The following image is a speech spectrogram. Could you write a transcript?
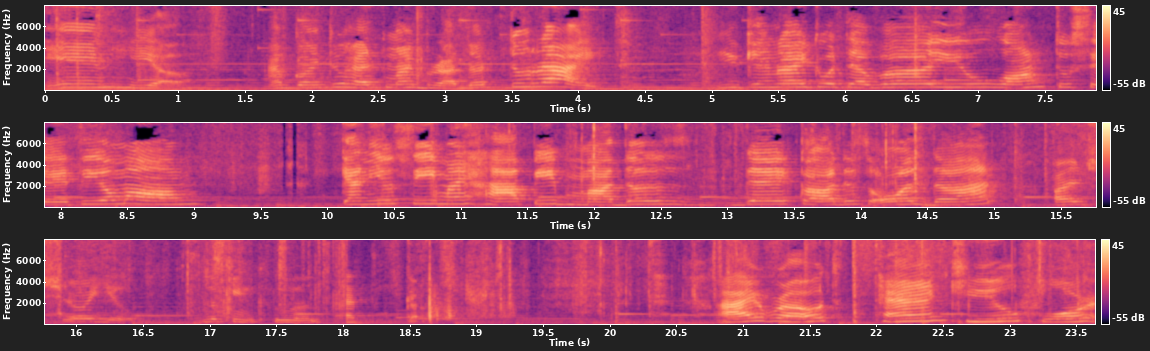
in here. I'm going to help my brother to write. You can write whatever you want to say to your mom. Can you see my happy Mother's Day card is all done? I'll show you. Looking cool. Let's go. I wrote, thank you for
